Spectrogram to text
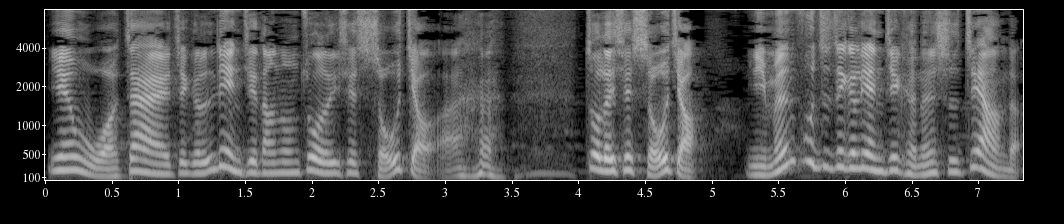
因为我在这个链接当中做了一些手脚啊，做了一些手脚，你们复制这个链接可能是这样的，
